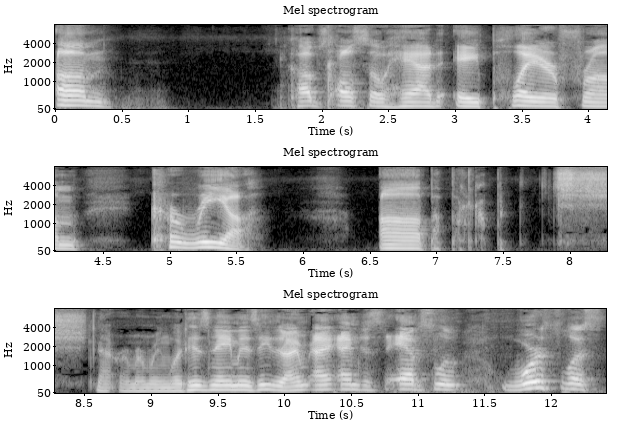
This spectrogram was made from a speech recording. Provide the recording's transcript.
Um, Cubs also had a player from Korea. Uh, not remembering what his name is either. I'm I, i am just absolute worthless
